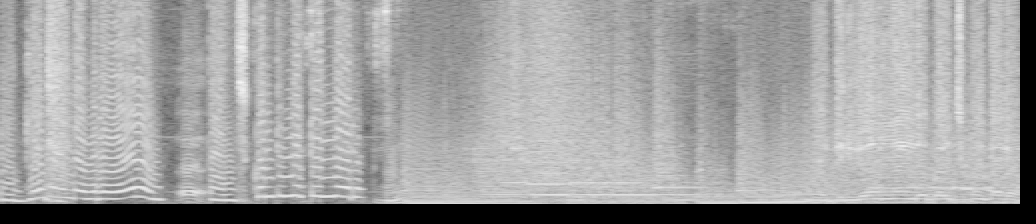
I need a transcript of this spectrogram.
దగ్గర వాళ్ళు ఎవరు పంచుకుంటున్నట్టున్నారు పోల్చుకుంటారు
